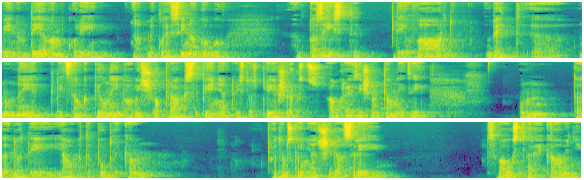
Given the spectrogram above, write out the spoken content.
vienam dievam, kuri apmeklē sinagogu, pazīst Dievu vārdu, bet nu, neiet līdz tam, ka pilnībā visu šo praksi pieņemt, visus tos priekšrakstus, apgaizīšanu un tam līdzīgi. Un tāda ļoti jaukta publika. Un, protams, ka viņi atšķirās arī savā uztverē, kā viņi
